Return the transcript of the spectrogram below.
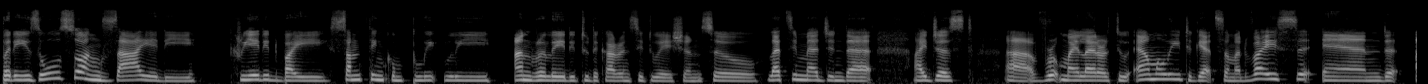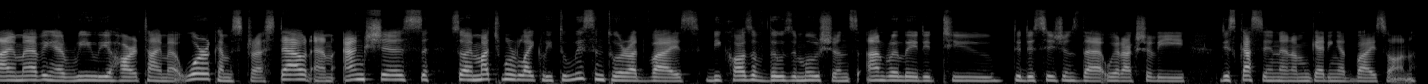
But it is also anxiety created by something completely unrelated to the current situation. So let's imagine that I just uh, wrote my letter to Emily to get some advice, and I'm having a really hard time at work. I'm stressed out, I'm anxious. So I'm much more likely to listen to her advice because of those emotions unrelated to the decisions that we're actually discussing and I'm getting advice on.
